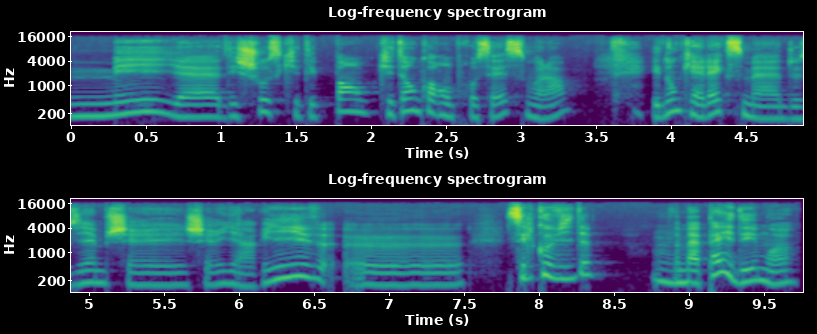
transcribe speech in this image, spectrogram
mais il y a des choses qui étaient, pas en- qui étaient encore en process, voilà. Et donc Alex, ma deuxième chérie, chérie arrive. euh, c'est le Covid. Mm. Ça m'a pas aidé, moi.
